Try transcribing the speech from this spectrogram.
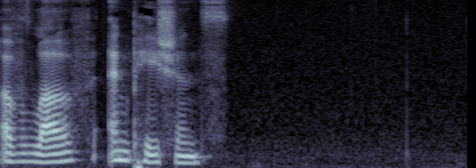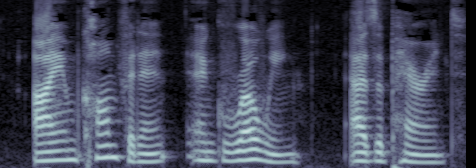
of love and patience. I am confident and growing as a parent.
